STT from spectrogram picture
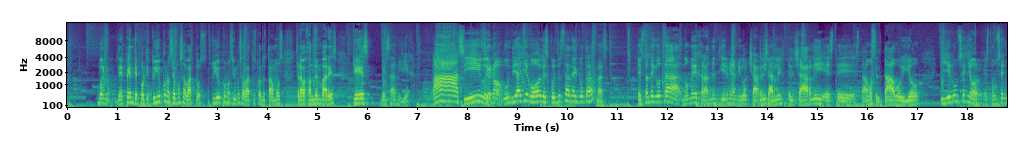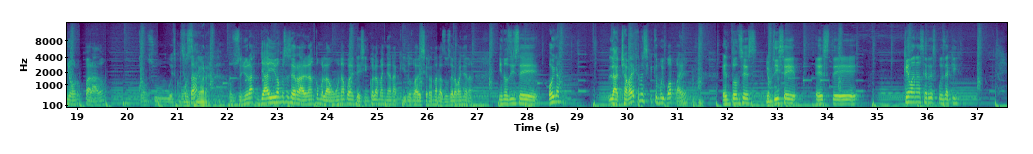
bueno, depende, porque tú y yo conocemos a vatos, tú y yo conocimos a vatos cuando estábamos trabajando en bares, que es, besa a mi vieja. Ah, sí, güey. ¿Sí o no? Un día llegó, les cuento esta anécdota. Vas. Esta anécdota, no me dejarán mentir, mi amigo el Charlie. El Charlie. El Charlie, este, estábamos el Tavo y yo. Y llega un señor, está un señor parado con su esposa. Con su señora. Con su señora. Ya íbamos a cerrar, eran como la 1.45 de la mañana. Aquí los bares cierran a las 2 de la mañana. Y nos dice, oigan, la chava, déjame decir que muy guapa, ¿eh? Entonces, Yo no dice, este, ¿qué van a hacer después de aquí?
